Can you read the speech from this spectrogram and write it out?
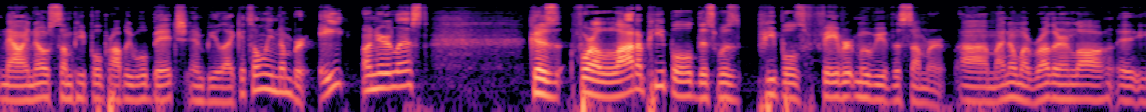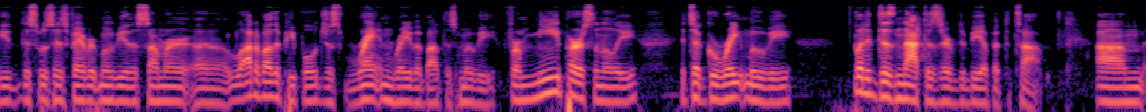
Now I know some people probably will bitch and be like, "It's only number eight on your list," because for a lot of people, this was people's favorite movie of the summer. Um, I know my brother-in-law; uh, he, this was his favorite movie of the summer. Uh, a lot of other people just rant and rave about this movie. For me personally, it's a great movie but it does not deserve to be up at the top. Um,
